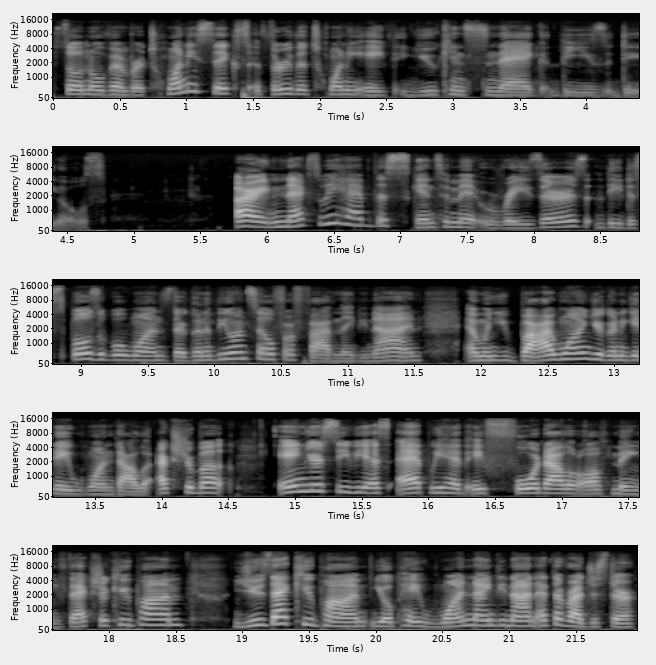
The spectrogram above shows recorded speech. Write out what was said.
So November 26th through the 28th, you can snag these deals. All right, next we have the Skintimate razors, the disposable ones. They're going to be on sale for $5.99. And when you buy one, you're going to get a $1 extra buck. In your CVS app, we have a $4 off manufacturer coupon. Use that coupon. You'll pay $1.99 at the register,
